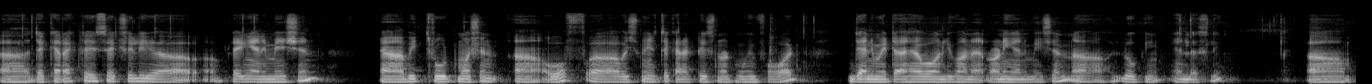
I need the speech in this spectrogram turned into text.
Uh, the character is actually uh, playing animation uh, with root motion off, which means the character is not moving forward. The animator I have only one running animation looping endlessly. Um,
